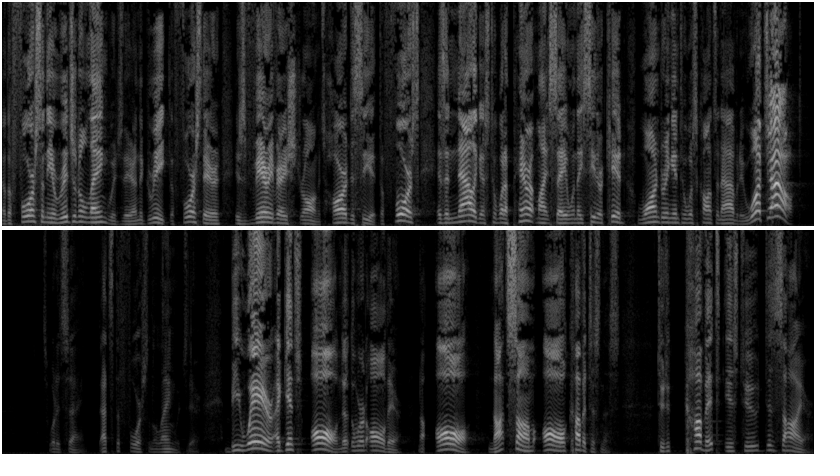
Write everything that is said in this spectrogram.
Now, the force in the original language there, in the Greek, the force there is very, very strong. It's hard to see it. The force is analogous to what a parent might say when they see their kid wandering into Wisconsin Avenue. Watch out! That's what it's saying. That's the force in the language there. Beware against all, note the word all there. Not all, not some, all covetousness. To covet is to desire.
